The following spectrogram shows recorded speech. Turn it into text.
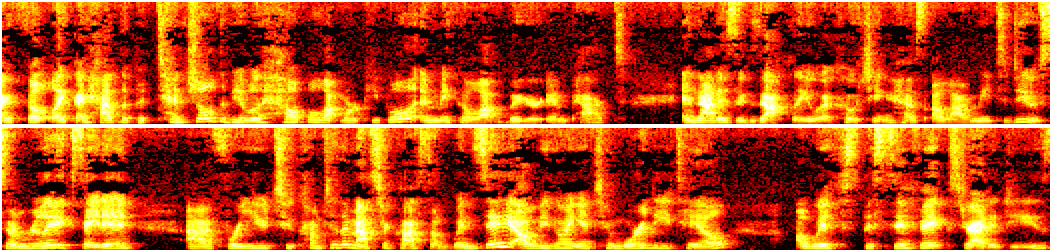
I felt like I had the potential to be able to help a lot more people and make a lot bigger impact. And that is exactly what coaching has allowed me to do. So I'm really excited uh, for you to come to the masterclass on Wednesday. I'll be going into more detail with specific strategies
